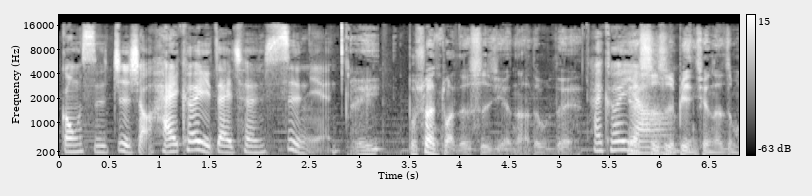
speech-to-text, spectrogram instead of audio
公司至少还可以再撑四年。哎。不算短的时间呢、啊，对不对？还可以啊。世事变迁的这么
